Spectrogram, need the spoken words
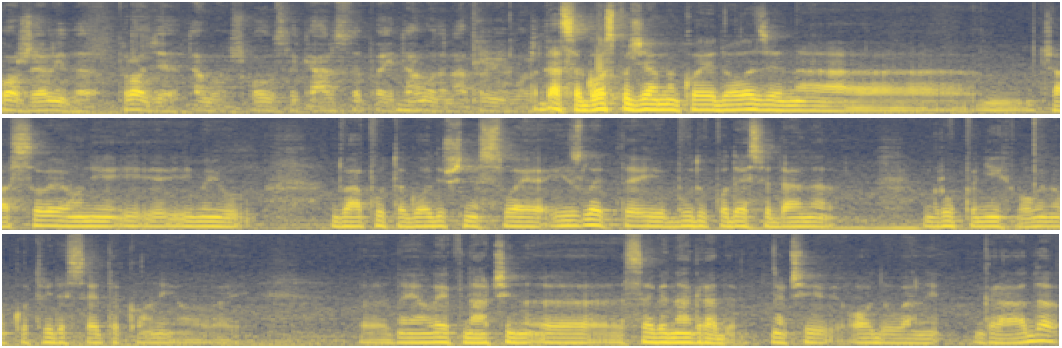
ko želi da prođe tamo školu slikarstva pa i tamo da napravi možda. Da, sa gospođama koje dolaze na časove, oni imaju dva puta godišnje svoje izlete i budu po deset dana grupa njih, volim oko 30-ak, oni ovaj, e, na jedan lep način e, sebe nagrade. Znači, odu vani grada,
